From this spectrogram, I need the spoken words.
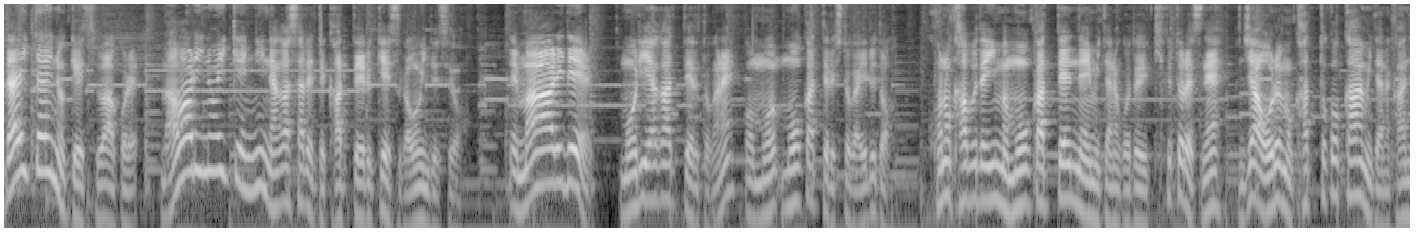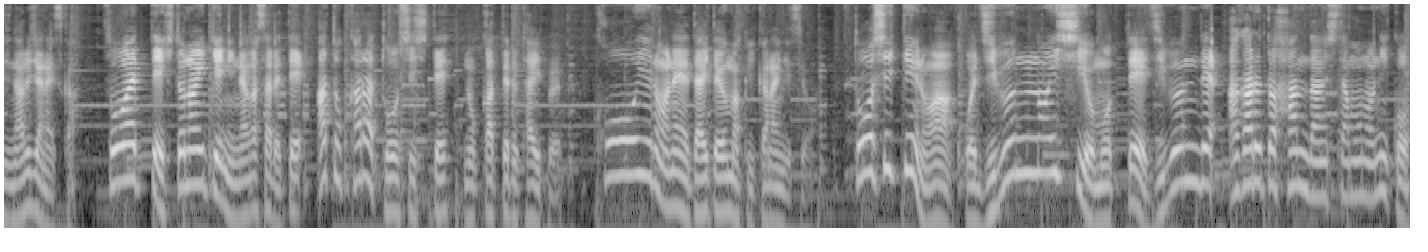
大体のケースはこれ周りの意見に流されて買っているケースが多いんですよ。で周りで盛り上がってるとかねこうも儲かってる人がいるとこの株で今儲かってんねみたいなことを聞くとですねじゃあ俺も買っとこうかみたいな感じになるじゃないですか。そうやって人の意見に流されて後から投資して乗っかってるタイプ。こういうのはね大体うまくいかないんですよ。投資っていうのはこれ自分の意思を持って自分で上がると判断したものにこう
